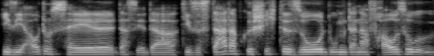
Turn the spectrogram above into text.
Easy Auto Sale, dass ihr da diese Startup-Geschichte so, du mit deiner Frau so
